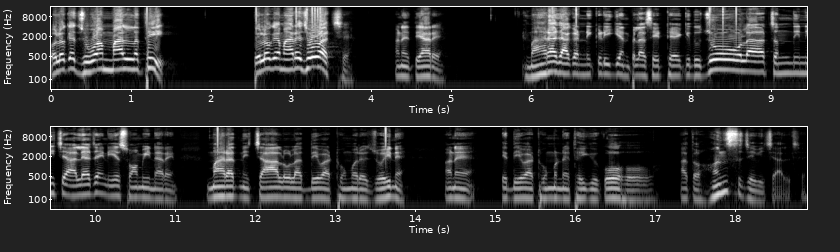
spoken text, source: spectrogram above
ઓલો કે જોવા માલ નથી. પેલો કે મારે જોવા જ છે. અને ત્યારે મહારાજ આગળ નીકળી ગયા ને પેલા શેઠે કીધું, જો ઓલા ચંદી નીચે આલ્યા જાય ને એ સ્વામિનારાયણ. મહારાજની ચાલ ઓલા દેવા ઠુમરે જોઈને અને એ દેવા ઠુમરને થઈ ગયું કે, ઓહો, આ તો હંસ જેવી ચાલ છે.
